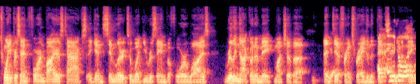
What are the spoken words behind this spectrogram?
20% foreign buyers tax, again, similar to what you were saying before, Waiz, really not going to make much of a, a Yeah. difference, right? In the big And, and you know what?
